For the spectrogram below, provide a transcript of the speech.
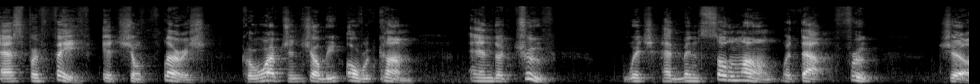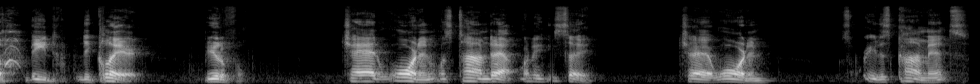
As for faith, it shall flourish, corruption shall be overcome, and the truth, which had been so long without fruit, shall be declared. Beautiful. Chad Warden was timed out. What did he say? Chad Warden. Let's read his comments.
